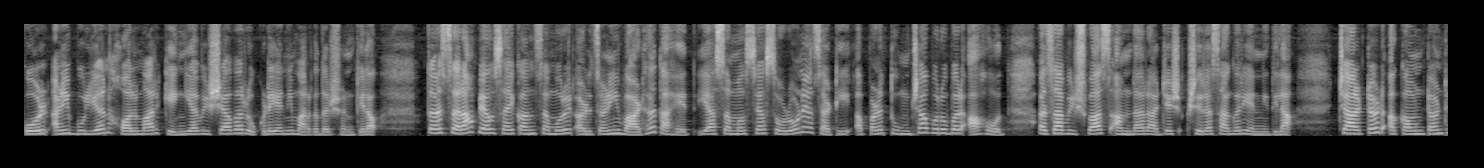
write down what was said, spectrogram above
गोल्ड आणि बुलियन हॉलमार्किंग या विषयावर रोकडे यांनी मार्गदर्शन केलं. तर सराफ व्यावसायिकांसमोरील अडचणी वाढत आहेत या समस्या सोडवण्यासाठी आपण तुमच्याबरोबर आहोत असा विश्वास आमदार राजेश क्षीरसागर यांनी दिला. चार्टर्ड अकाउंटंट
